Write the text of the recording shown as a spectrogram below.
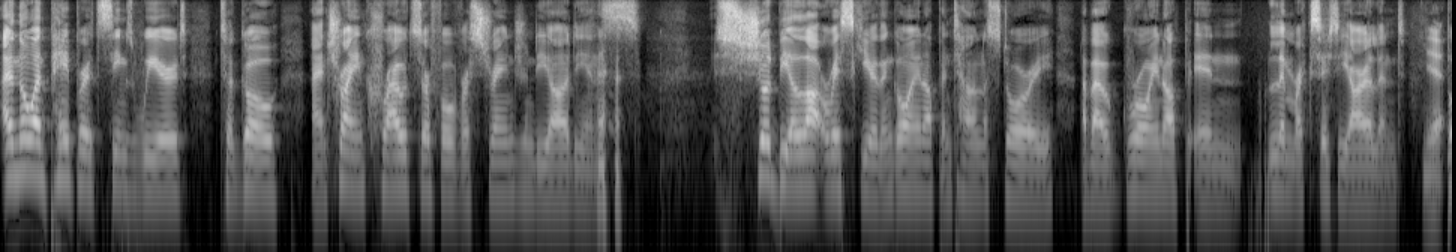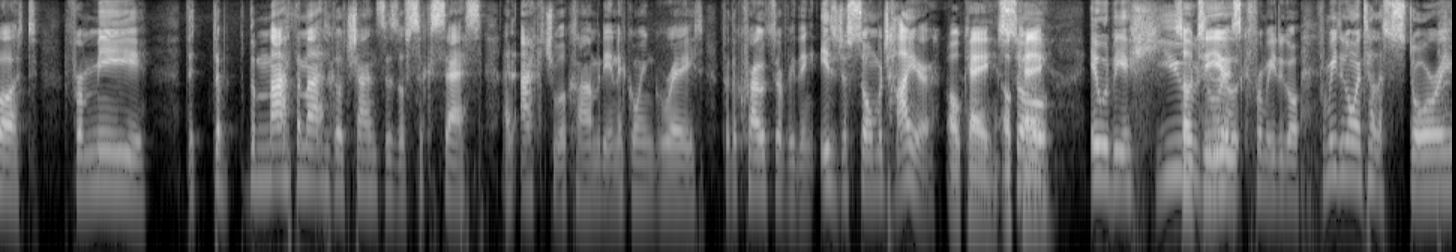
I know on paper it seems weird to go and try and crowd surf over a stranger in the audience. should be a lot riskier than going up and telling a story about growing up in Limerick City, Ireland. Yeah. But for me, the, the the mathematical chances of success and actual comedy and it going great for the crowd surfing thing is just so much higher. okay okay So it would be a huge you- risk for me to go for me to go and tell a story.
